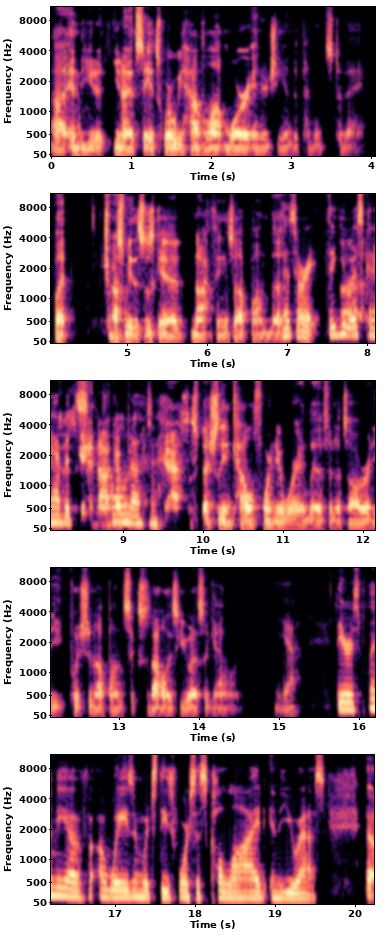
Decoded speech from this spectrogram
uh, in the United States, where we have a lot more energy independence today. But trust me, this is going to knock things up on the. That's all right. The U.S. Uh, can have its own uh, gas, especially in California where I live, and it's already pushing up on six dollars U.S. a gallon. Yeah, there's plenty of uh, ways in which these forces collide in the U.S. Uh,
